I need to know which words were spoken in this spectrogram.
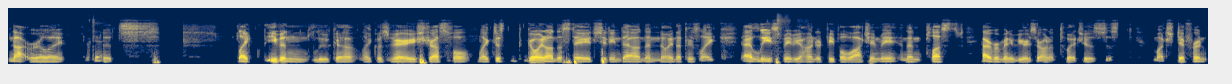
Not really. Okay. It's like even Lucca like was very stressful. Like just going on the stage, sitting down, then knowing that there's like at least maybe a hundred people watching me, and then plus however many viewers are on a Twitch is just much different.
